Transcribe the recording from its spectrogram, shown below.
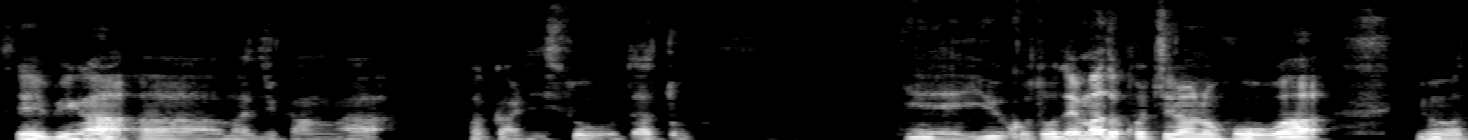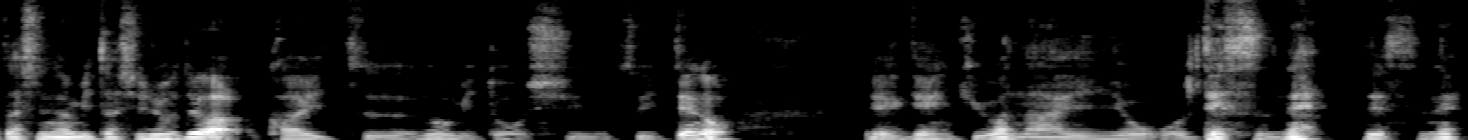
整備が、あまあ、時間がかかりそうだと、えー、いうことで、まだこちらの方は、今私が見た資料では、開通の見通しについての、え言及はないようですね。ですね。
